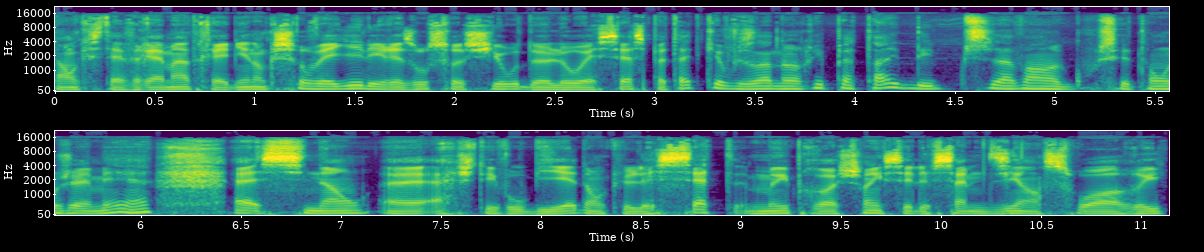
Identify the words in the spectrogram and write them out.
Donc, c'était vraiment très bien. Donc, surveillez les réseaux sociaux de l'OSS. Peut-être que vous en aurez peut-être des petits avant-goûts, sait-on jamais. Hein? Euh, sinon, euh, achetez vos billets. Donc, le 7 mai prochain, c'est le samedi en soirée.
